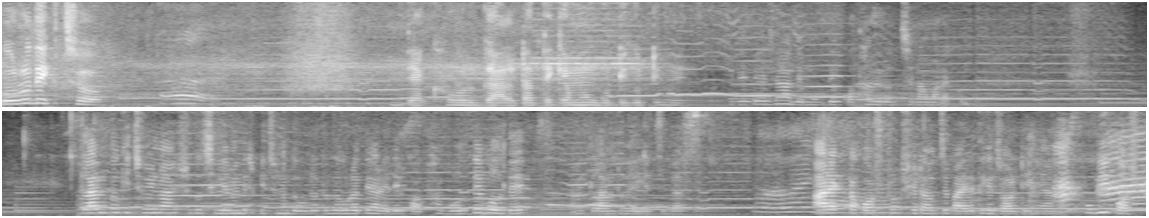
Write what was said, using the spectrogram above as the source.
গরু দেখছ? দেখো ওর গালটাতে কেমন গুটি গুটি হয়ে না যে মুখ দিয়ে কথা বেরোচ্ছে না আমার এখন। ক্লান্ত কিছুই নয় শুধু ছেলেমেয়েদের পিছনে দৌড়াতে দৌড়াতে আর এদের কথা বলতে বলতে আমি ক্লান্ত হয়ে গেছি ব্যাস। আর একটা কষ্ট সেটা হচ্ছে বাইরে থেকে জল টেনে আনা। খুবই কষ্ট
